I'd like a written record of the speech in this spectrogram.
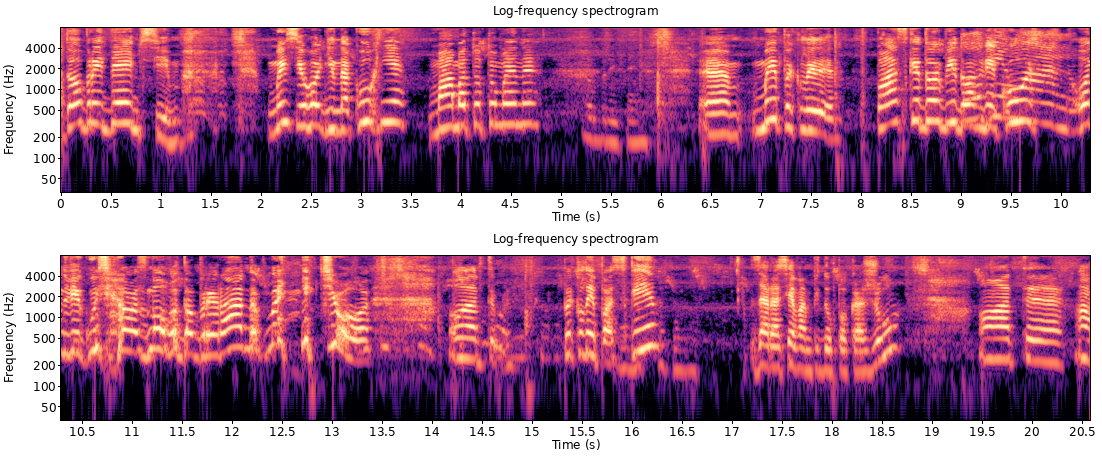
Добрий день всім. Ми сьогодні на кухні. Мама тут у мене. Добрий день. Е, Ми пекли паски до обіду. Он Вікусь, он Вікусь, знову добрий ранок. Ну нічого. От, пекли паски. Зараз я вам піду покажу. От, е, а,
